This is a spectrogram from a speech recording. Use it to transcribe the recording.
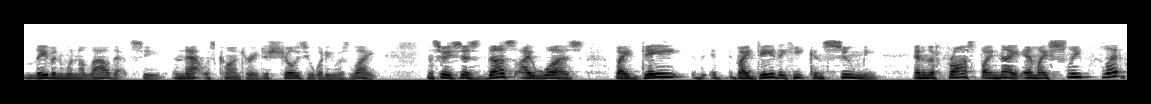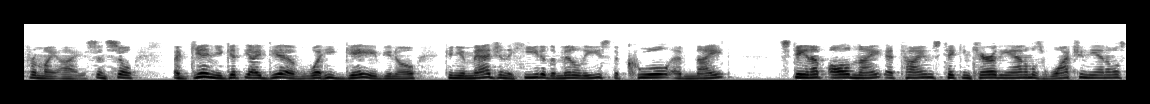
Laban wouldn't allow that, see, and that was contrary. It just shows you what he was like. And so he says, Thus I was, by day, by day the heat consumed me, and in the frost by night, and my sleep fled from my eyes. And so, again, you get the idea of what he gave, you know. Can you imagine the heat of the Middle East, the cool of night? staying up all night at times, taking care of the animals, watching the animals.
